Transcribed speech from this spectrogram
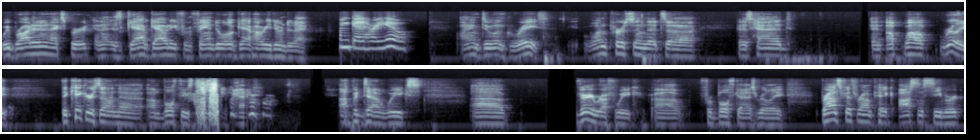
we brought in an expert, and that is Gabb Goudy from FanDuel. Gab, how are you doing today? I'm good. How are you? I am doing great. One person that uh, has had and up. Well, really, the kickers on uh, on both these teams up and down weeks. Uh, very rough week uh, for both guys, really. Brown's fifth round pick, Austin Seibert,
